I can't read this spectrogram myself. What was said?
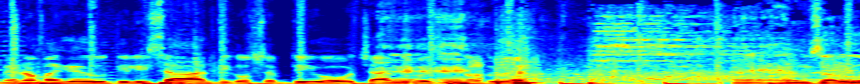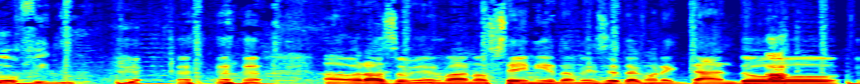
menos mal que utiliza anticonceptivo, Charlie, Eh, porque si eh. no tuviera- Eh, un saludo fino. Abrazo, mi hermano. Senia también se está conectando.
